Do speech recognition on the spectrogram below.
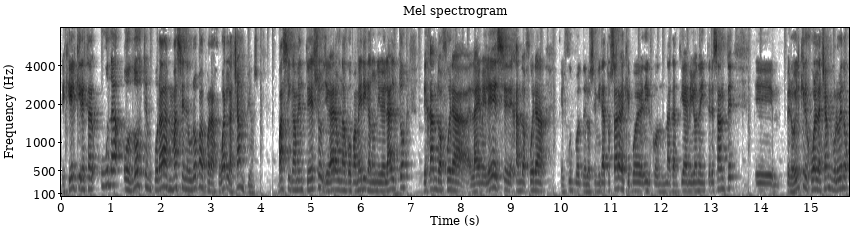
es que él quiere estar una o dos temporadas más en Europa para jugar la Champions. Básicamente eso, llegar a una Copa América en un nivel alto, dejando afuera la MLS, dejando afuera el fútbol de los Emiratos Árabes, que puede venir con una cantidad de millones interesantes. Eh, pero él quiere jugar la Champions por lo menos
